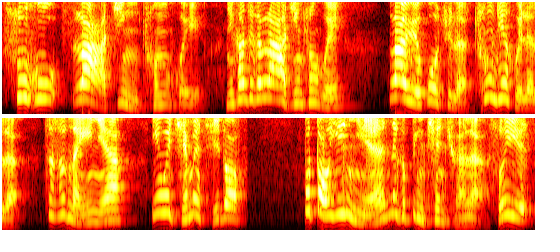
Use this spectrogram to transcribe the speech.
疏忽腊尽春回，你看这个腊尽春回。腊月过去了，春天回来了，这是哪一年啊？因为前面提到，不到一年那个病天全了，所以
